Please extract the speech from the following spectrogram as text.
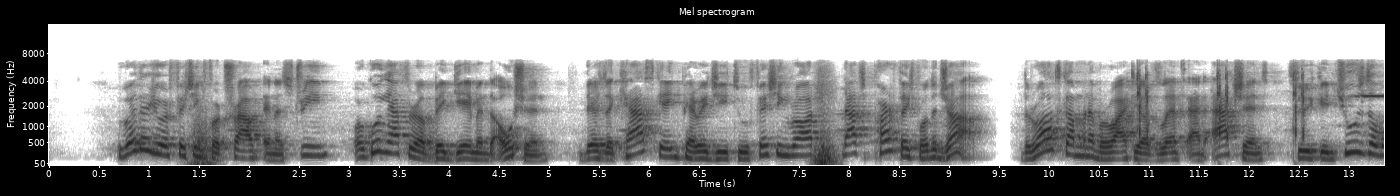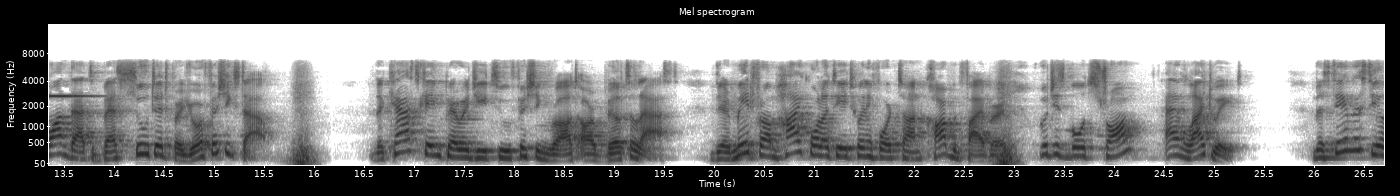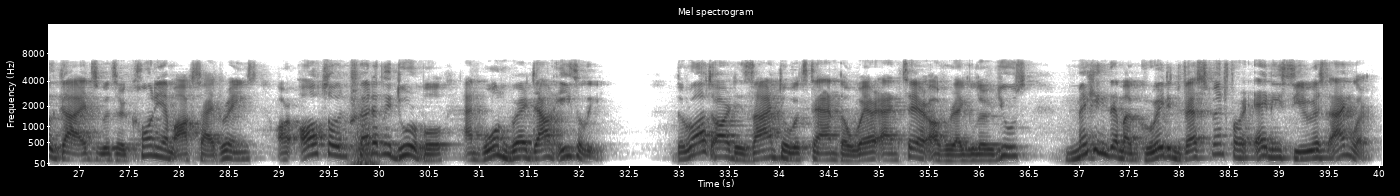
Whether you're fishing for trout in a stream or going after a big game in the ocean, there's a KastKing Perigee II fishing rod that's perfect for the job. The rods come in a variety of lengths and actions, so you can choose the one that's best suited for your fishing style. The King Perigee II fishing rods are built to last. They're made from high quality 24 ton carbon fiber, which is both strong and lightweight. The stainless steel guides with zirconium oxide rings are also incredibly durable and won't wear down easily. The rods are designed to withstand the wear and tear of regular use, making them a great investment for any serious angler.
